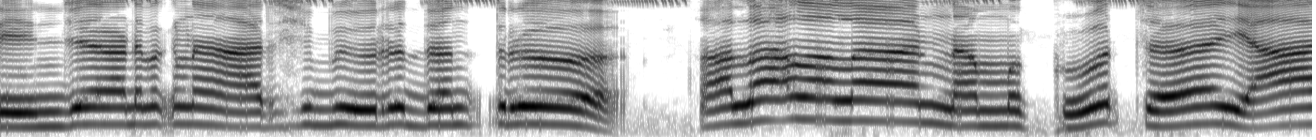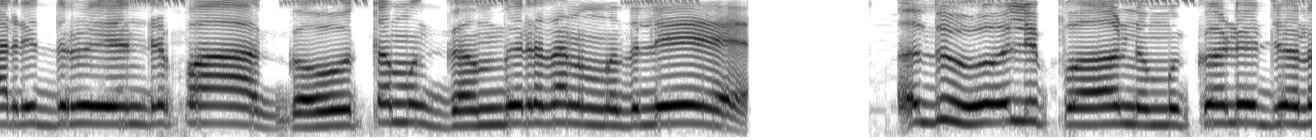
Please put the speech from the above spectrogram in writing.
ಡೇಂಜರ್ ಆಡ್ಬೇಕಣ್ಣ ಆರ್ ಸಿ ಬಿ ವಿರುದ್ಧಂತ್ರು. ಅಲ್ಲ ಅಲ್ಲ ನಮ್ಮ ಕೋಚ್ ಯಾರಿದ್ರು ಏನ್ರಿಪ್ಪ, ಗೌತಮ್ ಗಂಭೀರ್ ಅದಾನ ಮೊದಲೇ ಅದು ಹೋಲಿಪ್ಪ ನಮ್ಮ ಕಡೆ ಜನ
